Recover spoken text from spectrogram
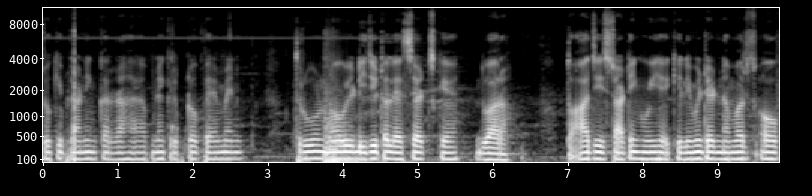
जो कि प्लानिंग कर रहा है अपने crypto payment through Novi digital assets के द्वारा। तो आज ही स्टार्टिंग हुई है कि लिमिटेड नंबर्स ऑफ़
